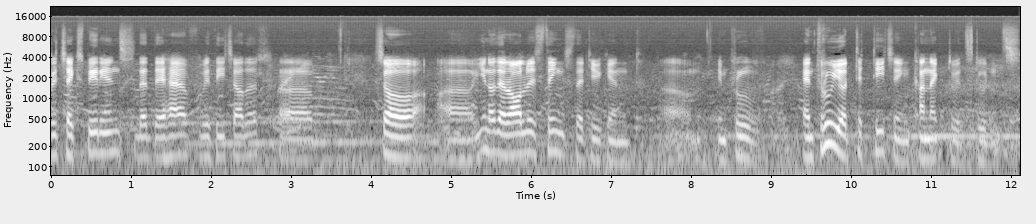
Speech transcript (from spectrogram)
rich experience that they have with each other. Uh, so, uh, you know, there are always things that you can um, improve and through your teaching connect with students.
